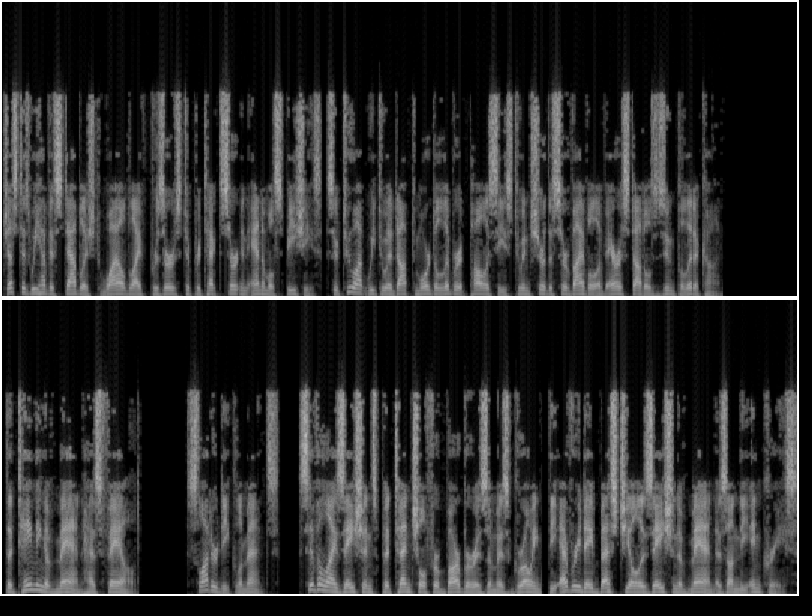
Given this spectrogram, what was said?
just as we have established wildlife preserves to protect certain animal species, so too ought we to adopt more deliberate policies to ensure the survival of Aristotle's Zoon Politikon. The taming of man has failed. Sloterdijk laments. Civilization's potential for barbarism is growing, the everyday bestialization of man is on the increase.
